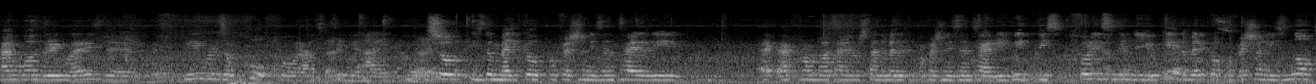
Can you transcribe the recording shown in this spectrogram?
I'm wondering where is the glimmers of hope for us? Right. So is the medical profession is entirely, I- I- from what I understand, the medical profession is entirely with this. For instance, in the UK, the medical profession is not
